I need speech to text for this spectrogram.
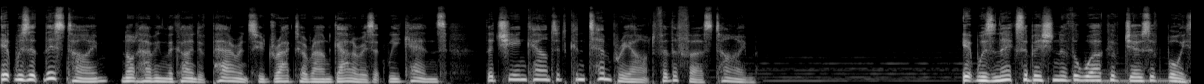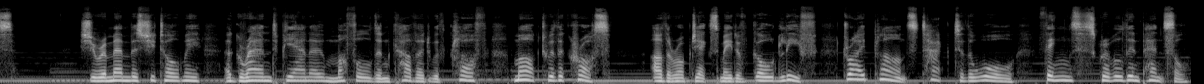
It was at this time, not having the kind of parents who dragged her round galleries at weekends, that she encountered contemporary art for the first time. It was an exhibition of the work of Joseph Beuys. She remembers, she told me, a grand piano muffled and covered with cloth marked with a cross, other objects made of gold leaf, dried plants tacked to the wall, things scribbled in pencil.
